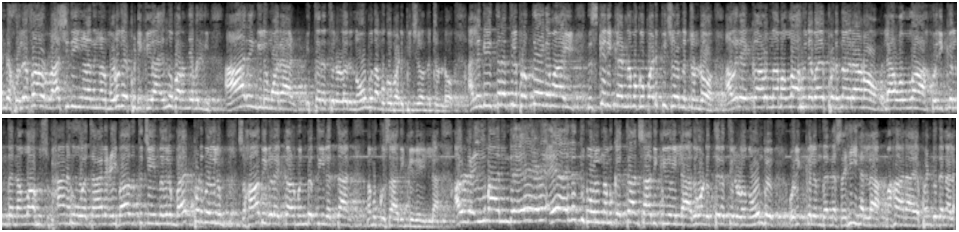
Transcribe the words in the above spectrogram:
എന്റെ ഖുലഫാ റാഷിദീങ്ങളെ നിങ്ങൾ മുറുകെ പിടിക്കുക എന്ന് പറഞ്ഞവരിൽ ആരെങ്കിലും ഒരാൾ ഇത്തരത്തിലുള്ള ഒരു നോമ്പ് നമുക്ക് പഠിപ്പിച്ചു തന്നിട്ടുണ്ടോ? അല്ലെങ്കിൽ ഇത്തരത്തിൽ പ്രത്യേകമായി നിസ്കരിക്കാൻ നമുക്ക് പഠിപ്പിച്ചു തന്നിട്ടുണ്ടോ? അവരെക്കാളും നാം അള്ളാഹുവിനെ ഭയപ്പെടുന്നവരാണോ? ലാ ഒരിക്കലും തന്നെ അള്ളാഹു ഇബാദത്ത് ചെയ്യുന്നതിലും ഭയപ്പെടുന്നതിലും സഹാബികളെക്കാൾ മുൻപത്തിയിലെത്താൻ നമുക്ക് സാധിക്കുകയില്ല. അവരുടെ ഈമാനിന്റെ ഏലത്ത് പോലും നമുക്ക് എത്താൻ സാധിക്കുകയില്ല. അതുകൊണ്ട് ഇത്തരത്തിലുള്ള നോമ്പ് ഒരിക്കലും തന്നെ സഹീഹല്ല. മഹാനായ പണ്ഡിതൻ അൽ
